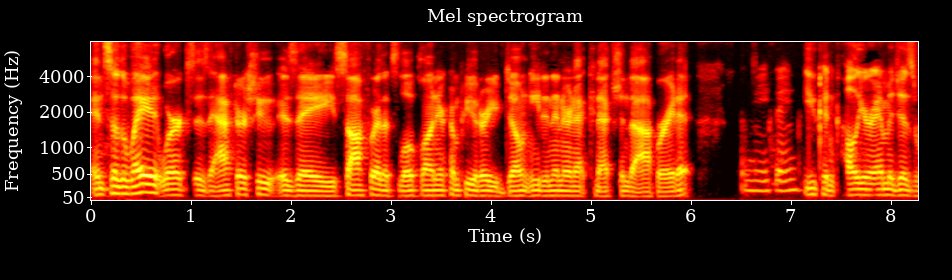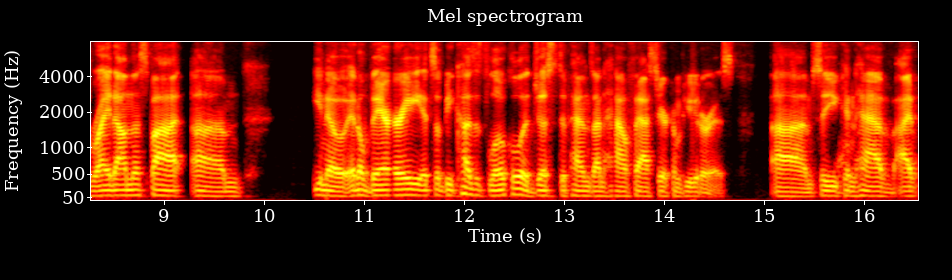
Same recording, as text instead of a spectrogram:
And so the way it works is Aftershoot is a software that's local on your computer. You don't need an internet connection to operate it. Amazing. You can color your images right on the spot. Um, you know, it'll vary. It's a, because it's local, it just depends on how fast your computer is. Um, so you can have I've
